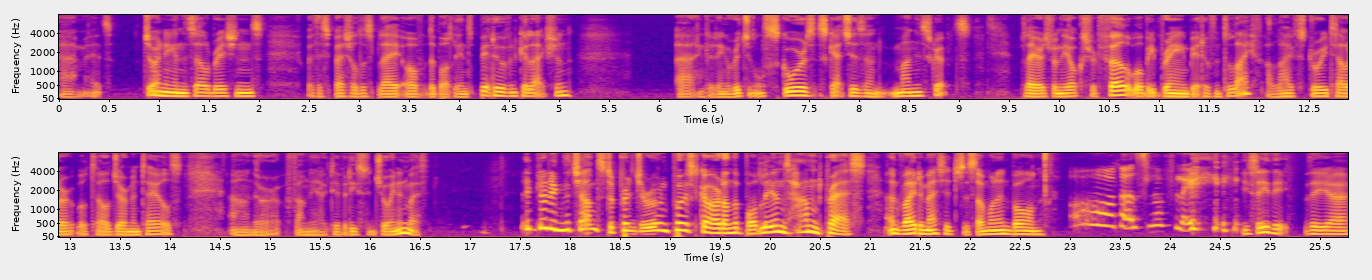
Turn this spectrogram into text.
Um, it's joining in the celebrations with a special display of the Bodleian's Beethoven collection, uh, including original scores, sketches, and manuscripts. Players from the Oxford Phil will be bringing Beethoven to life. A live storyteller will tell German tales, and there are family activities to join in with, including the chance to print your own postcard on the Bodleian's hand press and write a message to someone in Bonn. Oh, that's lovely. You see, the the, uh,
